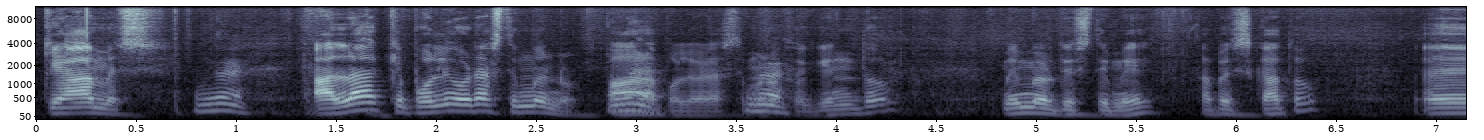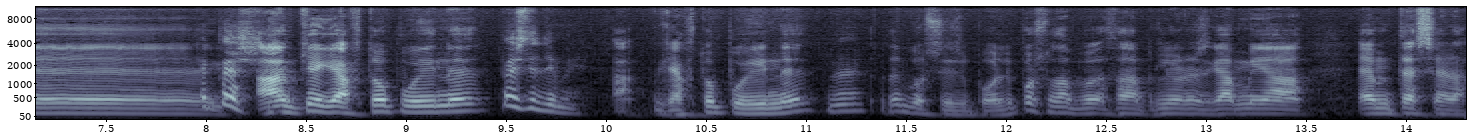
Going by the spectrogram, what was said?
και άμεση. ναι. Αλλά και πολύ ωραία στημένο. Πάρα πολύ ωραία στημένο Ναι. αυτοκίνητο. Μην με ρωτήσεις τιμή, θα πέσει κάτω. Ε, πες. αν και για αυτό που είναι, Πες την τιμή. α, για αυτό που είναι Ναι. δεν κοστίζει πολύ. Πόσο θα, θα πλήρωνες για μια M4.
